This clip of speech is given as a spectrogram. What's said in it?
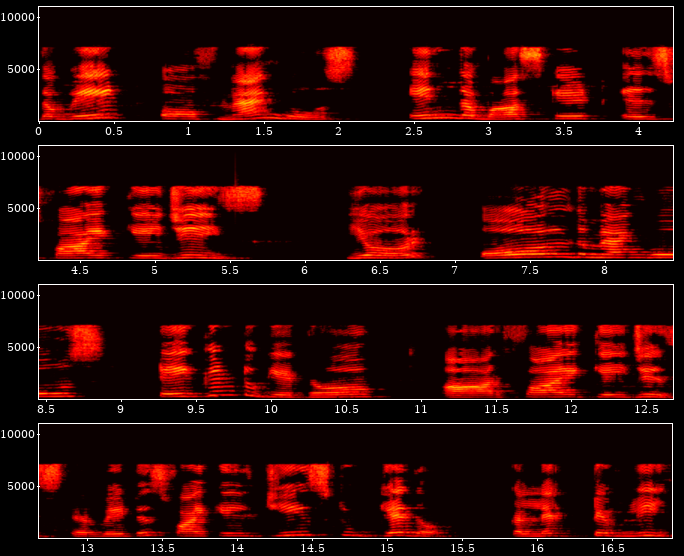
The weight of mangoes in the basket is 5 kgs. Here all the mangoes taken together are 5 kgs. Their weight is 5 kgs together collectively.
